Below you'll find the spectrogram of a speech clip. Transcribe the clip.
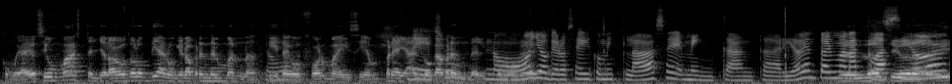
como ya yo soy un máster, yo lo hago todos los días, no quiero aprender más nada y te conformas y siempre hay De algo que aprender. No, como que- yo quiero seguir con mis clases. Me encantaría aventarme a la actuación.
